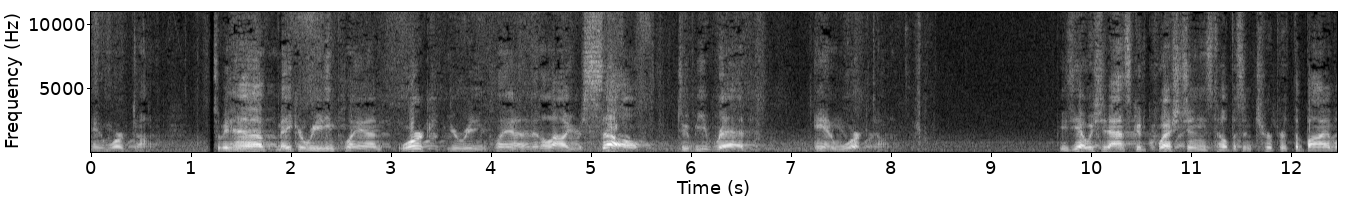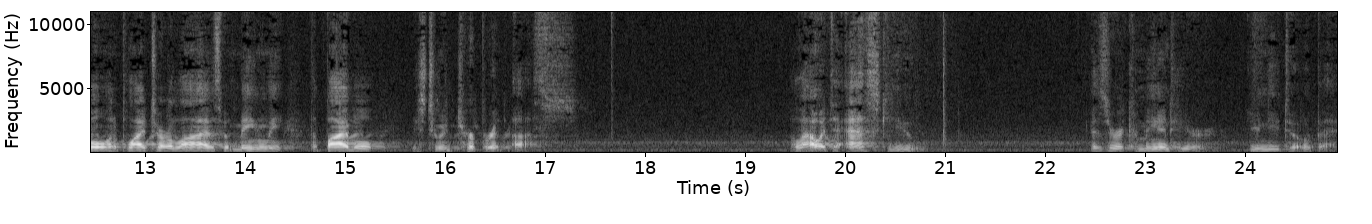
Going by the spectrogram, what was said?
and worked on. So we have make a reading plan, work your reading plan, and then allow yourself to be read and worked on. Because, yeah, we should ask good questions to help us interpret the Bible and apply it to our lives, but mainly the Bible is to interpret us. Allow it to ask you Is there a command here you need to obey?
